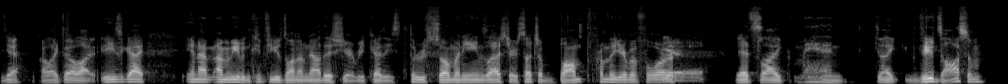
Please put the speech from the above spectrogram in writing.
Yeah, I like that a lot. He's a guy, and I'm, I'm even confused on him now this year because he's threw so many innings last year, such a bump from the year before. yeah, It's like, man, like the dude's awesome.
